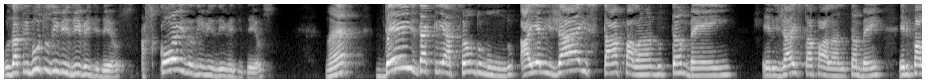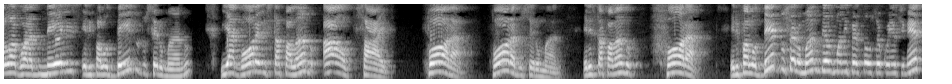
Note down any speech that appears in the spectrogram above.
os atributos invisíveis de Deus, as coisas invisíveis de Deus, né? Desde a criação do mundo, aí ele já está falando também, ele já está falando também, ele falou agora neles, ele falou dentro do ser humano, e agora ele está falando outside, fora, fora do ser humano. Ele está falando fora. Ele falou dentro do ser humano, Deus manifestou o seu conhecimento,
